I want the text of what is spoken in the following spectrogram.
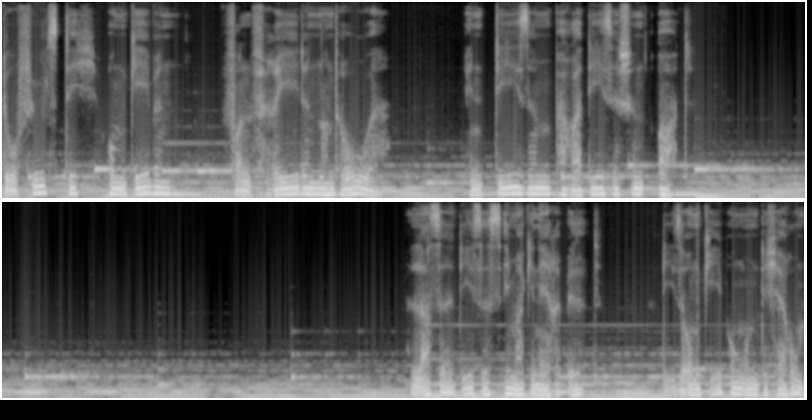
Du fühlst dich umgeben von Frieden und Ruhe in diesem paradiesischen Ort. Lasse dieses imaginäre Bild, diese Umgebung um dich herum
